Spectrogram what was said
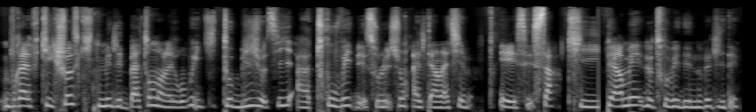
Bref, quelque chose qui te met les bâtons dans les roues et qui t'oblige aussi à trouver des solutions alternatives. Et c'est ça qui permet de trouver des nouvelles idées.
